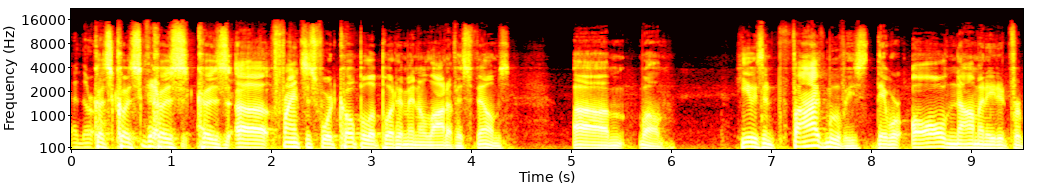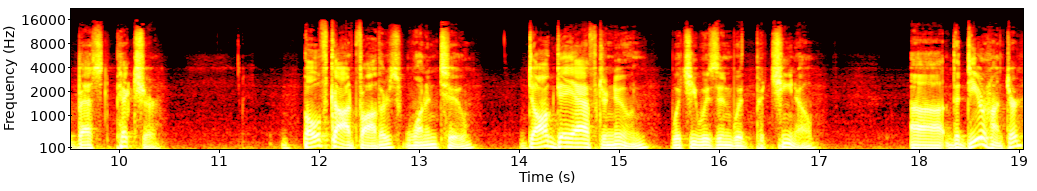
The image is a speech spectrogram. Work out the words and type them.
because because because because uh, Francis Ford Coppola put him in a lot of his films. Um, well, he was in five movies. They were all nominated for Best Picture. Both Godfathers, one and two, Dog Day Afternoon, which he was in with Pacino, uh, The Deer Hunter,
